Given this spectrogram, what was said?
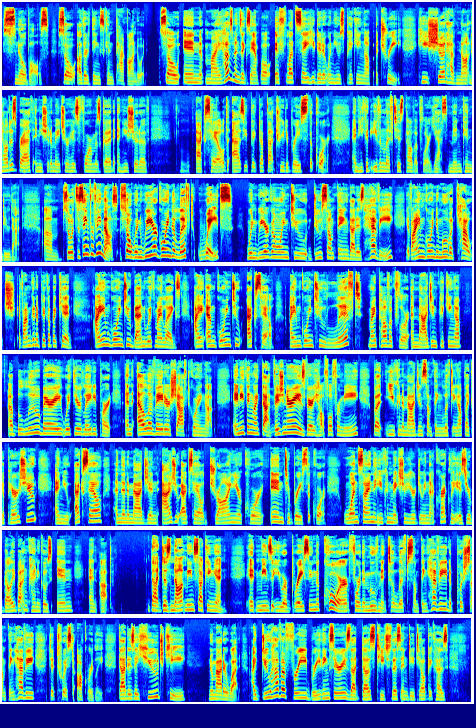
snowballs. So other things can pack onto it. So, in my husband's example, if let's say he did it when he was picking up a tree, he should have not held his breath and he should have made sure his form was good and he should have exhaled as he picked up that tree to brace the core. And he could even lift his pelvic floor. Yes, men can do that. Um, so, it's the same for females. So, when we are going to lift weights, when we are going to do something that is heavy, if I am going to move a couch, if I'm going to pick up a kid, I am going to bend with my legs. I am going to exhale. I am going to lift my pelvic floor. Imagine picking up a blueberry with your lady part, an elevator shaft going up, anything like that. Visionary is very helpful for me, but you can imagine something lifting up like a parachute and you exhale, and then imagine as you exhale, drawing your core in to brace the core. One sign that you can make sure you're doing that correctly is your belly button kind of goes in and up. That does not mean sucking in. It means that you are bracing the core for the movement to lift something heavy, to push something heavy, to twist awkwardly. That is a huge key no matter what. I do have a free breathing series that does teach this in detail because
